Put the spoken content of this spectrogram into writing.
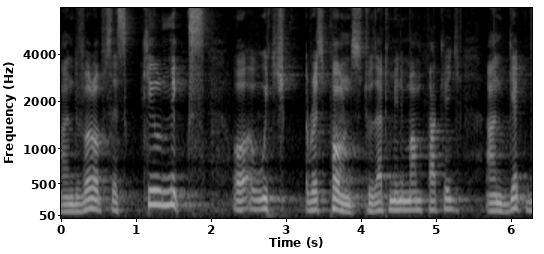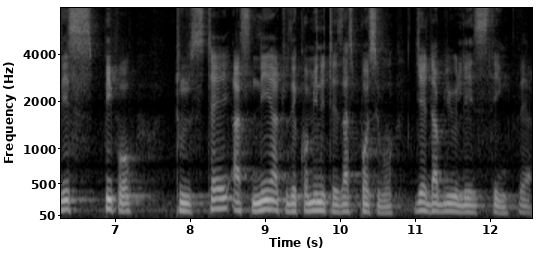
and develops a skill mix or, which responds to that minimum package and get these people to stay as near to the communities as possible. J.W. Lee's thing there.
